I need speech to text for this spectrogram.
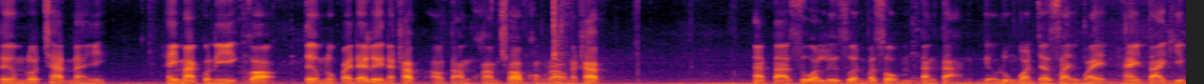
เติมรสชาติไหน ให้มากกว่านี้ก็เติมลงไปได้เลยนะครับ เอาตามความชอบของเรานะครับ อัตราส่วนหรือส่วนผสมต่างๆ เดี๋ยวลุงบอลจะใส่ไว้ให้ใต้คลิป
